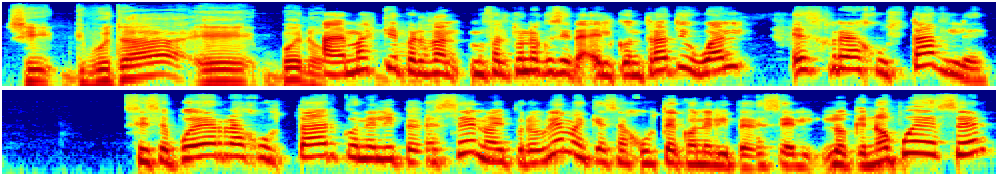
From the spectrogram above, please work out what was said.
Sí, diputada, eh, bueno. Además que, perdón, me faltó una cosita, el contrato igual es reajustable. Si se puede reajustar con el IPC, no hay problema en que se ajuste con el IPC. Lo que no puede ser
